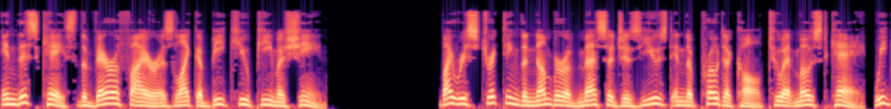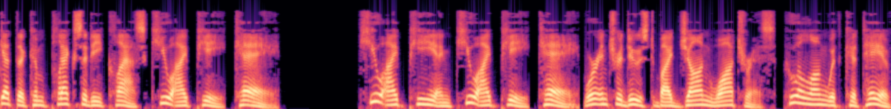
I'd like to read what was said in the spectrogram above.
In this case the verifier is like a BQP machine. By restricting the number of messages used in the protocol to at most k, we get the complexity class QIP k. QIP and QIP were introduced by John Watrous, who along with Kitaev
